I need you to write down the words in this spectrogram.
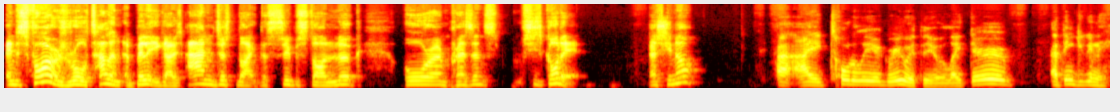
and as far as raw talent ability goes, and just like the superstar look, aura, and presence, she's got it. Has she not? I, I totally agree with you. Like there, I think you can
